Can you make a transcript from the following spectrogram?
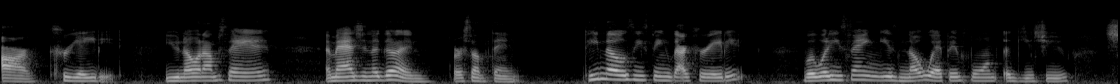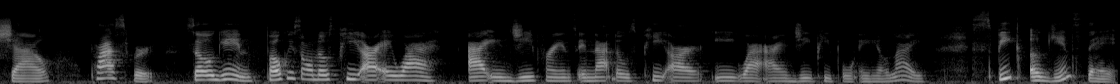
are created. You know what I'm saying? Imagine a gun or something. He knows these things are created. But what he's saying is no weapon formed against you shall prosper. So again, focus on those P R A Y I N G friends and not those P R E Y I N G people in your life. Speak against that.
